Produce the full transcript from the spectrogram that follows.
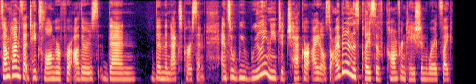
sometimes that takes longer for others than than the next person. And so we really need to check our idols. So I've been in this place of confrontation where it's like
